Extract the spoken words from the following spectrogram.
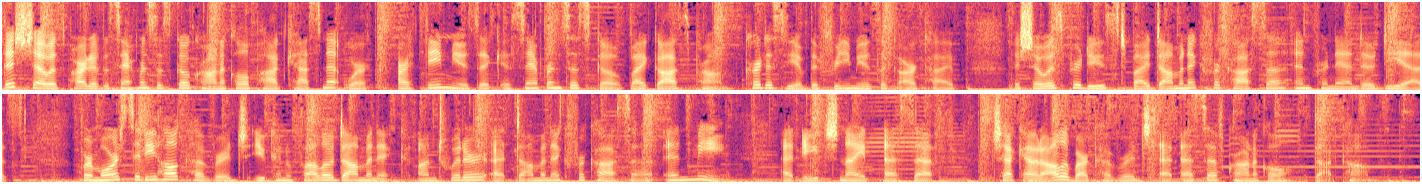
This show is part of the San Francisco Chronicle podcast network. Our theme music is San Francisco by Gosprom, courtesy of the Free Music Archive. The show is produced by Dominic Fracassa and Fernando Diaz. For more City Hall coverage, you can follow Dominic on Twitter at Dominic Fracassa and me at HKnightSF. Check out all of our coverage at sfchronicle.com.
